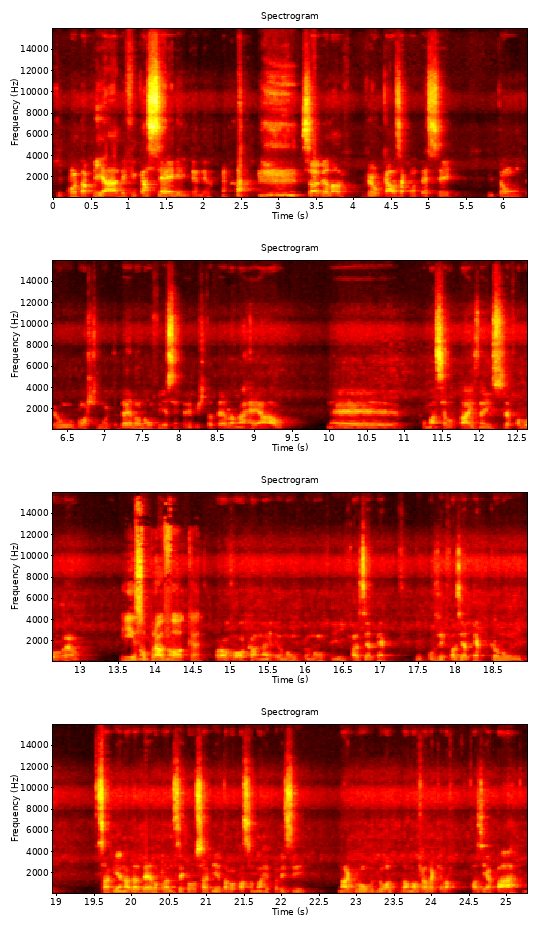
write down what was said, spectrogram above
que conta piada e fica séria, entendeu? Sabe, ela vê o caos acontecer. Então, eu gosto muito dela. Eu não vi essa entrevista dela na real, né? Com Marcelo Tais, né? Isso você falou? Eu, Isso, não, provoca. Não, provoca, né? Eu não, eu não vi. Fazia tempo, inclusive, fazia tempo que eu não sabia nada dela. Para dizer que eu não sabia, estava passando uma reprise na Globo do, da novela que ela fazia parte.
